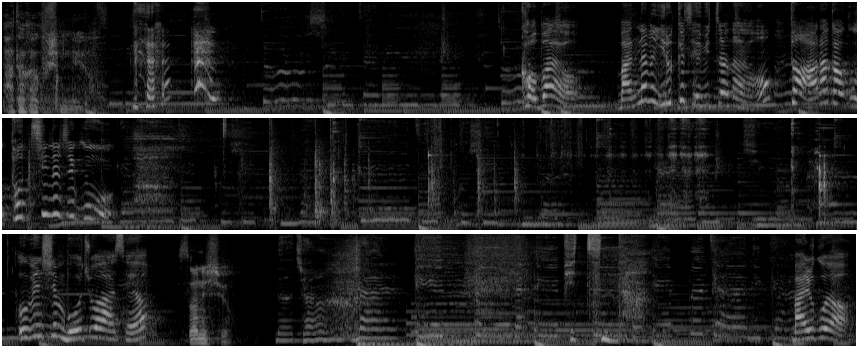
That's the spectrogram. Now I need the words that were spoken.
받아가고 싶네요. 거봐요. 만나면 이렇게 재밌잖아요. 어? 더 알아가고 더 친해지고. 우빈 씨는 뭐 좋아하세요? 써니 씨요. 너 정말 이쁘다 비친다. 말고요.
